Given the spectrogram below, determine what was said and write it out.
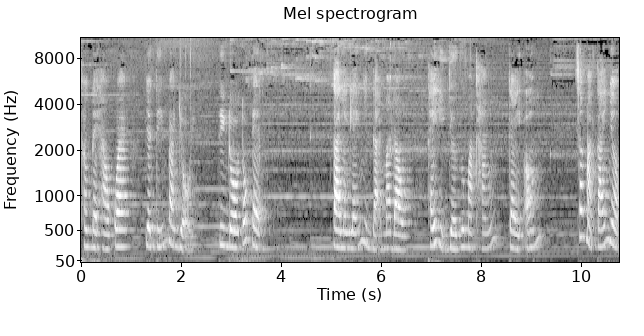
Thân đầy hào quang, danh tiếng vang dội, tiên đồ tốt đẹp. Ta lần lén nhìn đại ma đầu, thấy hiện giờ gương mặt hắn gầy ốm. Sắc mặt tái nhợt,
